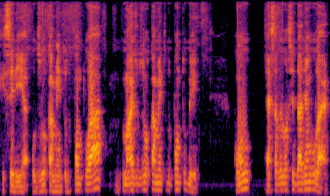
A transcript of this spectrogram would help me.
que seria o deslocamento do ponto A mais o deslocamento do ponto B, com essa velocidade angular.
